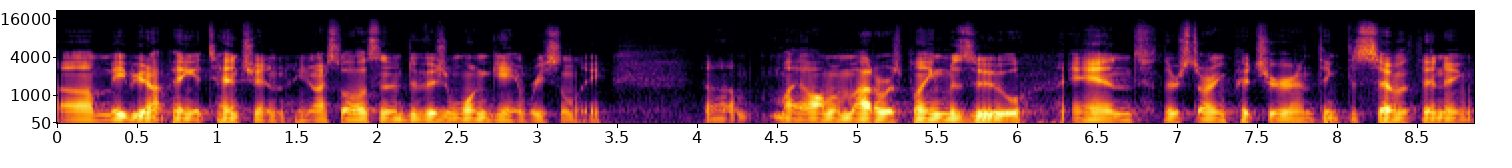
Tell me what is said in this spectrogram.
Um, maybe you're not paying attention. You know, I saw this in a Division One game recently. Um, my alma mater was playing Mizzou, and their starting pitcher, I think the seventh inning,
